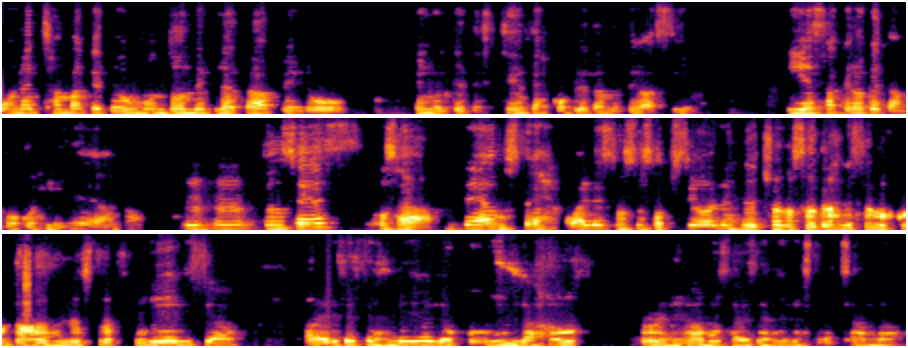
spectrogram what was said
una chamba que te da un montón de plata, pero en el que te sientes completamente vacío. Y esa creo que tampoco es la idea, ¿no? Entonces, o sea, vean ustedes cuáles son sus opciones. De hecho, nosotras les hemos contado desde nuestra experiencia. A veces es medio loco, las dos renegamos a veces de nuestra chamba,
